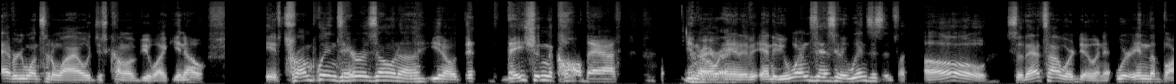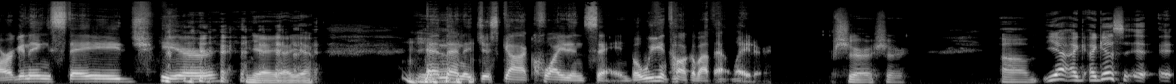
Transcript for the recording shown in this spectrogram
every once in a while, would just come up and be like, you know, if Trump wins Arizona, you know, th- they shouldn't have called that, you know, right, right. and if, and if he wins this and he wins this, it's like, oh, so that's how we're doing it. We're in the bargaining stage here. yeah, yeah, yeah, yeah. And then it just got quite insane, but we can talk about that later. Sure, sure. Um, yeah, I, I guess it, it,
